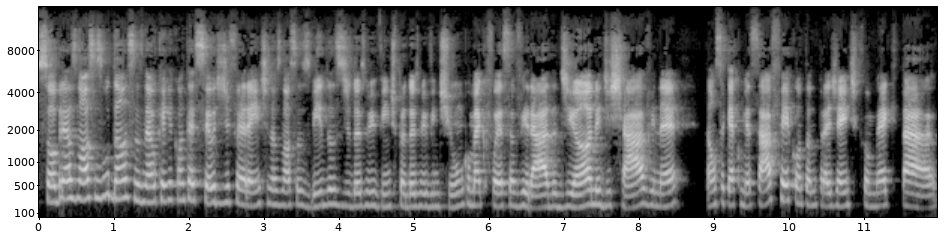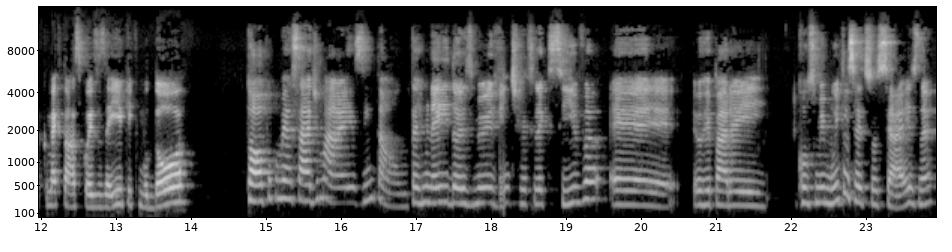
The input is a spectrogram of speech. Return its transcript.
sobre as nossas mudanças, né? O que, que aconteceu de diferente nas nossas vidas de 2020 para 2021? Como é que foi essa virada de ano e de chave, né? Então, você quer começar, Fê, contando pra gente como é que tá, como é que estão as coisas aí, o que, que mudou? Topo começar demais. Então, terminei 2020 reflexiva. É, eu reparei, consumi muitas redes sociais, né?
